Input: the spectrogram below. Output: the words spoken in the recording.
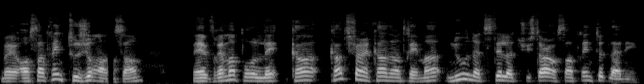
Ben, on s'entraîne toujours ensemble. Mais vraiment, pour les... quand, quand tu fais un camp d'entraînement, nous, notre style de Twister, on s'entraîne toute l'année.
